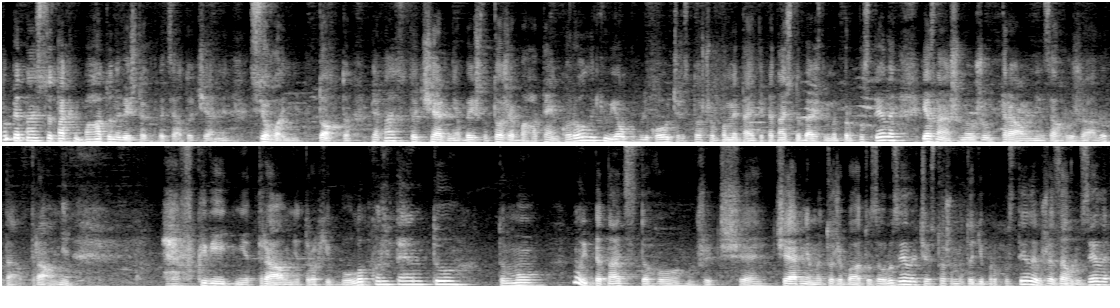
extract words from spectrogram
ну 15-го так багато не вийшло, як 20 червня. Сьогодні. Тобто, 15 червня вийшло теж багатенько роликів. Я опублікував через те, що пам'ятаєте, 15 березня ми пропустили. Я знаю, що ми вже в травні загружали, та в травні. В квітні, травні трохи було контенту, тому. Ну і 15-го вже червня ми теж багато загрузили, через те, що ми тоді пропустили, вже загрузили.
